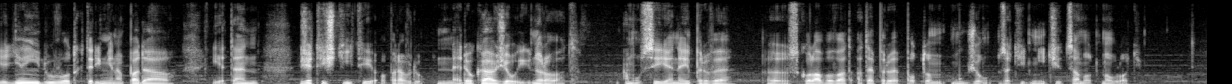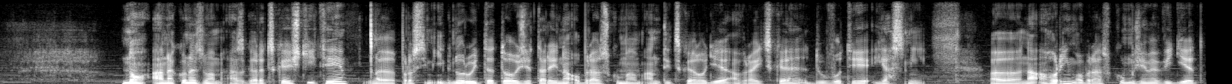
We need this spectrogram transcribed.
Jediný důvod, který mě napadá, je ten, že ty štíty opravdu nedokážou ignorovat a musí je nejprve skolabovat a teprve potom můžou začít ničit samotnou loď. No a nakonec máme asgardské štíty. Prosím, ignorujte to, že tady na obrázku mám antické lodě a vrajské. Důvod je jasný. Na horním obrázku můžeme vidět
